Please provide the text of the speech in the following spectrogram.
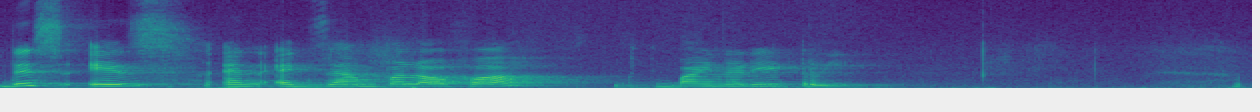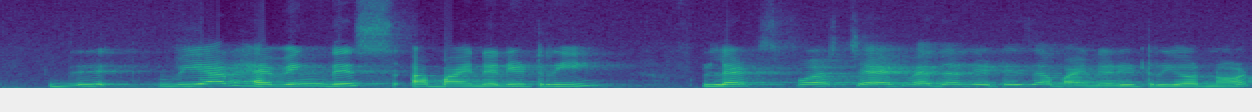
This is an example of a binary tree. The, we are having this a binary tree. Let us first check whether it is a binary tree or not.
